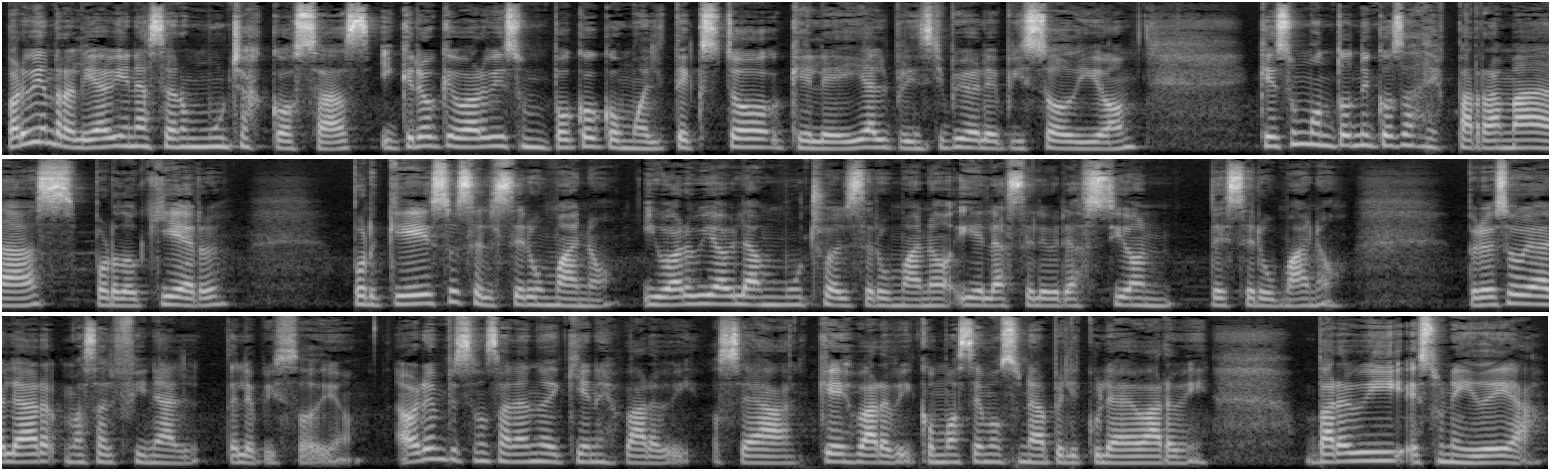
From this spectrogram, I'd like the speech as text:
Barbie en realidad viene a hacer muchas cosas y creo que Barbie es un poco como el texto que leí al principio del episodio, que es un montón de cosas desparramadas por doquier porque eso es el ser humano. Y Barbie habla mucho del ser humano y de la celebración de ser humano. Pero eso voy a hablar más al final del episodio. Ahora empecemos hablando de quién es Barbie. O sea, ¿qué es Barbie? ¿Cómo hacemos una película de Barbie? Barbie es una idea,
